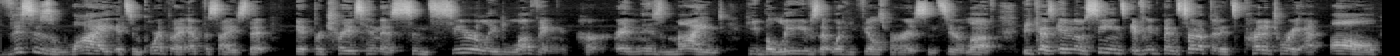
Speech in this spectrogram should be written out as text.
This is why it's important that I emphasize that it portrays him as sincerely loving her. In his mind, he believes that what he feels for her is sincere love. Because in those scenes, if it had been set up that it's predatory at all,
